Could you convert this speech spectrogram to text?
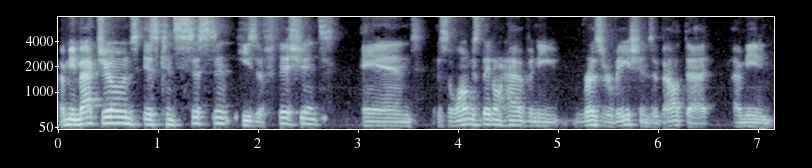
I mean, Mac Jones is consistent. He's efficient. And as long as they don't have any reservations about that, I mean,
